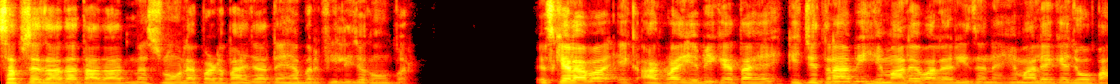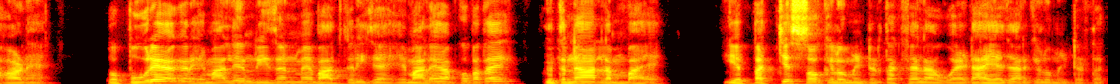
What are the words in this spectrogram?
सबसे ज़्यादा तादाद में स्नो लेपर्ड पाए जाते हैं बर्फीली जगहों पर। इसके अलावा एक आंकड़ा ये भी कहता है कि जितना भी हिमालय वाला रीजन है, हिमालय के जो पहाड़ हैं तो पूरे अगर हिमालयन रीजन में बात करी जाए, हिमालय आपको पता है कितना लंबा है? ये 2500 किलोमीटर तक फैला हुआ है, ढाई हज़ार किलोमीटर तक।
